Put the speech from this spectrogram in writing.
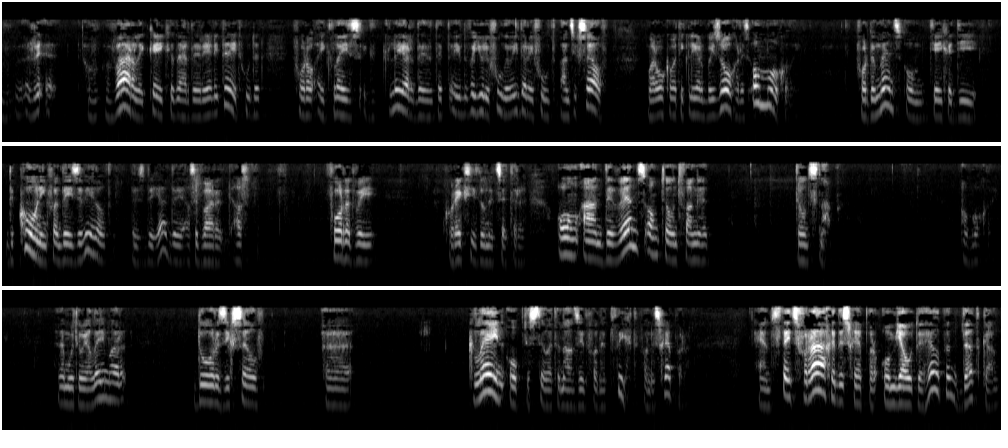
waarlijk kijken naar de realiteit, hoe dat, vooral ik lees, ik leer, dat, dat, dat jullie voelen, iedereen voelt aan zichzelf, maar ook wat ik leer bij zoger, is onmogelijk. Voor de mens om tegen die, de koning van deze wereld, dus de, ja, de, als het ware, als, voordat wij correcties doen, etc., om aan de wens om te ontvangen, te ontsnappen. Onmogelijk. En dan moeten we alleen maar door zichzelf uh, klein op te stellen ten aanzien van het licht van de schepper. En steeds vragen de schepper om jou te helpen, dat kan.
